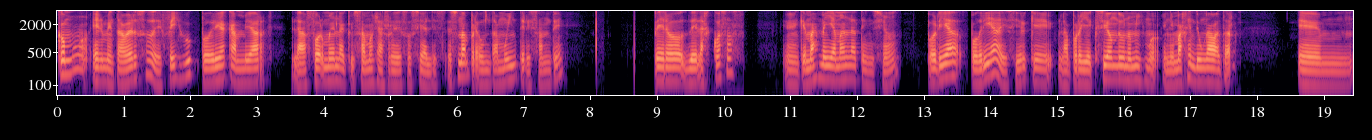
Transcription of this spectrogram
¿Cómo el metaverso de Facebook podría cambiar la forma en la que usamos las redes sociales? Es una pregunta muy interesante, pero de las cosas eh, que más me llaman la atención Podría, podría decir que la proyección de uno mismo en imagen de un avatar, em,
